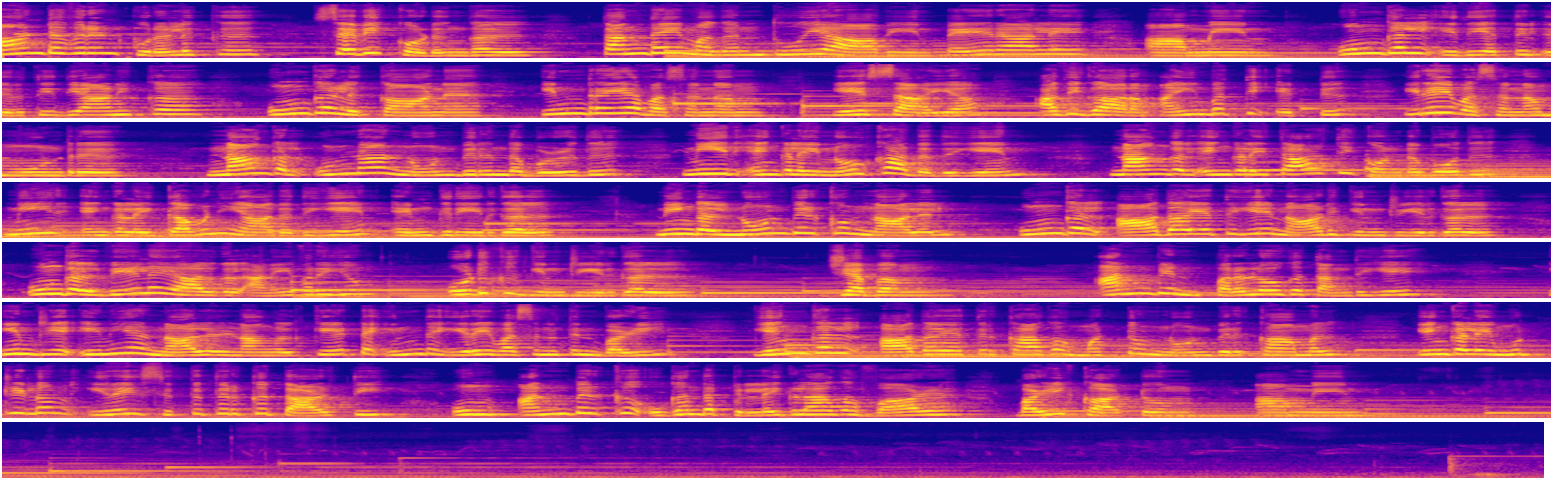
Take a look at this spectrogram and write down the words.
ஆண்டவரின் குரலுக்கு செவி கொடுங்கள். தந்தை மகன் தூய ஆவியின் பெயராலே ஆமீன். உங்கள் இதயத்தில் இருத்தி தியானிக்க உங்களுக்கான இன்றைய வசனம் ஏசாயா அதிகாரம் ஐம்பத்தி எட்டு இறைவசனம் மூன்று. நாங்கள் உண்ணா நோன்பிருந்த பொழுது நீர் எங்களை நோக்காதது ஏன்? நாங்கள் எங்களை தாழ்த்தி கொண்டபோது நீர் எங்களை கவனியாதது ஏன்? என்கிறீர்கள். நீங்கள் நோன்பிருக்கும் நாளில் உங்கள் ஆதாயத்தையே நாடுகின்றீர்கள். உங்கள் வேலையாள்கள் அனைவரையும் ஒடுக்குகின்றீர்கள். ஜெபம். அன்பின் பரலோக தந்தையே இன்றைய இனிய நாளில் நாங்கள் கேட்ட இந்த இறை வசனத்தின் வழி எங்கள் ஆதாயத்திற்காக மட்டும் நோன்பிருக்காமல் எங்களை முற்றிலும் இறை சித்தத்திற்கு தாழ்த்தி உம் அன்பிற்கு உகந்த பிள்ளைகளாக வாழ வழிகாட்டும். ஆமீன். you.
